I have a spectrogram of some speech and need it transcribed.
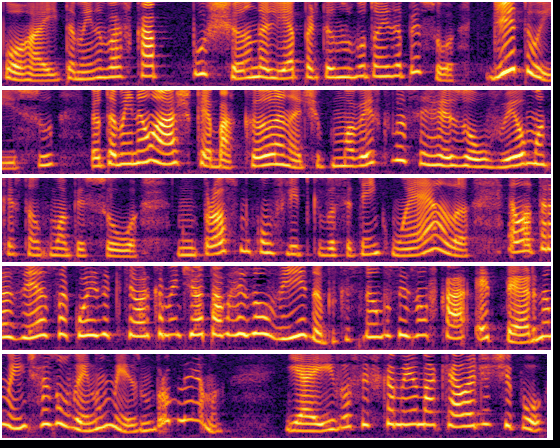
porra, aí também não vai ficar puxando ali, apertando os botões da pessoa. Dito isso, eu também não acho que é bacana, tipo, uma vez que você resolveu uma questão com uma pessoa, num próximo conflito que você tem com ela, ela trazer essa coisa que teoricamente já estava resolvida, porque senão vocês vão ficar eternamente resolvendo o mesmo problema. E aí você fica meio naquela de tipo,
